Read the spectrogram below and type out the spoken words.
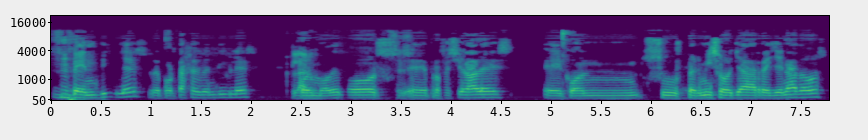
vendibles, reportajes vendibles, con modelos eh, profesionales, eh, con sus permisos ya rellenados,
